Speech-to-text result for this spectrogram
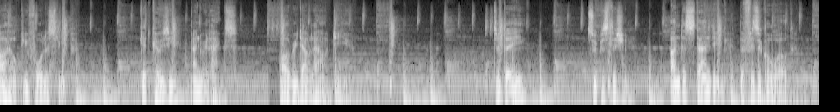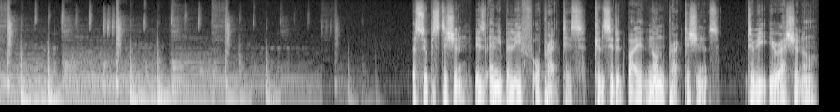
I'll help you fall asleep. Get cozy and relax. I'll read out loud to you. Today, superstition. Understanding the physical world. A superstition is any belief or practice considered by non practitioners to be irrational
